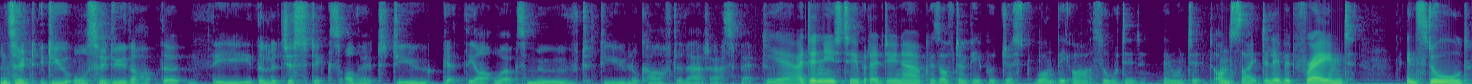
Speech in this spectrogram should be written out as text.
And so, do you also do the the the the logistics of it? Do you get the artworks moved? Do you look after that aspect? Yeah, I didn't used to, but I do now because often people just want the art sorted. They want it on site, delivered, framed, installed.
